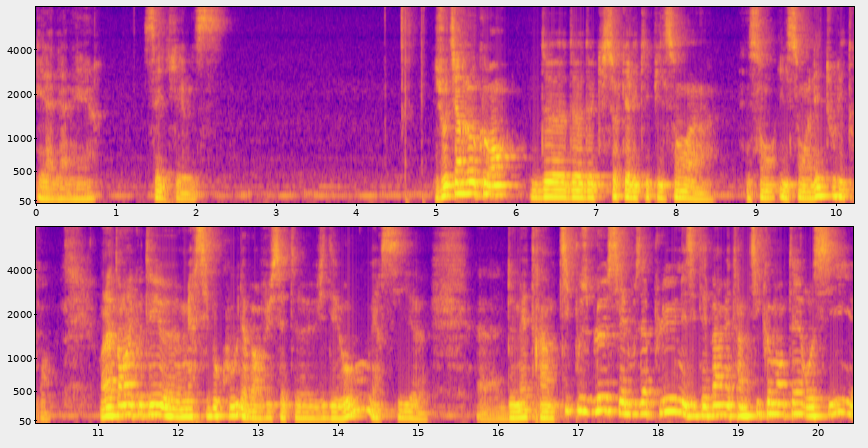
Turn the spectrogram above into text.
Et la dernière, c'est Lewis. Je vous tiendrai au courant de, sur quelle équipe ils sont, euh, ils, sont, ils sont allés tous les trois. En attendant, écoutez, euh, merci beaucoup d'avoir vu cette euh, vidéo. Merci de mettre un petit pouce bleu si elle vous a plu. N'hésitez pas à mettre un petit commentaire aussi.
